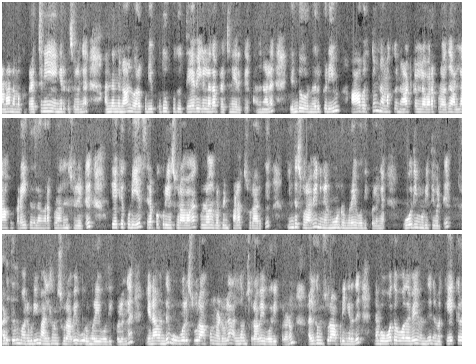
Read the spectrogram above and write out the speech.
ஆனால் நமக்கு பிரச்சனையே எங்க இருக்கு சொல்லுங்க? அந்தந்த நாள் வரக்கூடிய புது புது தேவைகள்ல தான் பிரச்சனை இருக்கு. அதனால எந்த ஒரு நெருக்கடியும் ஆபத்தும் நமக்கு நாட்கள்ல வரக்கூடாது. அல்லாஹ் படைத்ததுல வரக்கூடாதுன்னு சொல்லிட்டு கேட்கக்கூடிய சிறப்புக்குரிய சூறாவாக குல்லோது ரபின் பலக் சூறா இருக்கு. இந்த சூறாவை நீங்கள் மூன்று முறை ஓதிக்கொள்ளுங்கள் ஓதி முடித்துவிட்டு அடுத்தது மறுபடியும் அல்கம் சூறாவை ஒரு முறை ஓதிக்கொள்ளுங்க ஏன்னா வந்து ஒவ்வொரு சூறாக்கும் நடுவில் அல்கம் சூறாவை ஓதிக்கொள்ளணும் அல்கம் சூறா அப்படிங்கிறது நம்ம ஓத ஓதவே வந்து நம்ம கேட்குற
